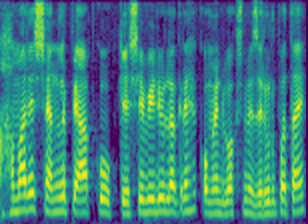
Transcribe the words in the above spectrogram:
हमारे चैनल पे आपको कैसे वीडियो लग रहे हैं, कमेंट बॉक्स में ज़रूर बताएँ।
